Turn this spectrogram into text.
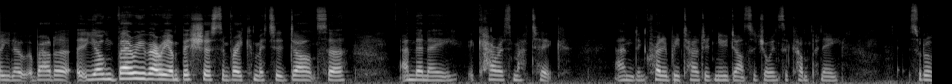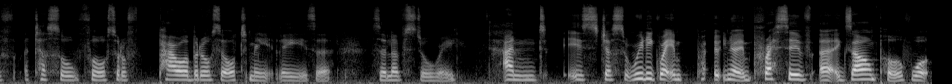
you know about a, a young, very very ambitious and very committed dancer, and then a, a charismatic and incredibly talented new dancer joins the company. Sort of a tussle for sort of power, but also ultimately is a is a love story, and is just a really great, imp- you know, impressive uh, example of what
